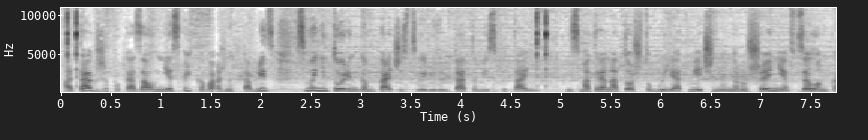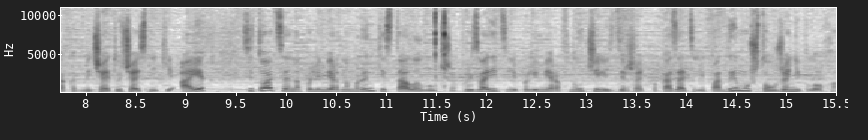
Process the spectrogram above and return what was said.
а также показал несколько важных таблиц с мониторингом качества и результатами испытаний. Несмотря на то, что были отмечены нарушения, в целом, как отмечают участники АЭК, ситуация на полимерном рынке стала лучше. Производители полимеров научились держать показатели по дыму, что уже неплохо.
